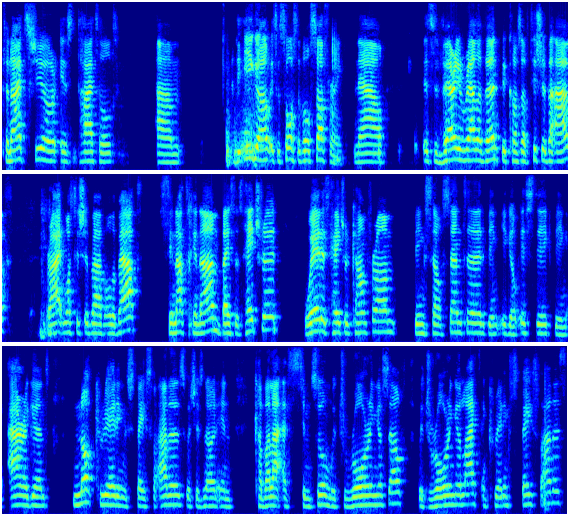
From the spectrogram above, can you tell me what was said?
tonight's share is titled um, The Ego is the Source of All Suffering. Now, it's very relevant because of Tisha B'Av, right? What's Tisha B'Av all about? Sinat Chinam, baseless hatred. Where does hatred come from? Being self centered, being egoistic, being arrogant, not creating space for others, which is known in Kabbalah as Tzimtzum, withdrawing yourself, withdrawing your light, and creating space for others.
